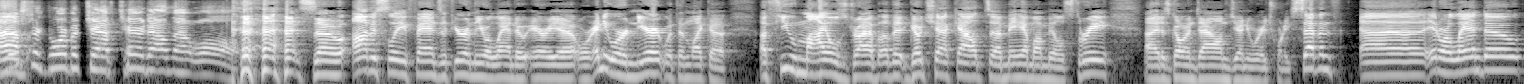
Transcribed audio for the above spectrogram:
Um, Mr. Gorbachev, tear down that wall. so obviously fans if you're in the orlando area or anywhere near it within like a, a few miles drive of it go check out uh, mayhem on mills 3 uh, it is going down january 27th uh, in orlando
